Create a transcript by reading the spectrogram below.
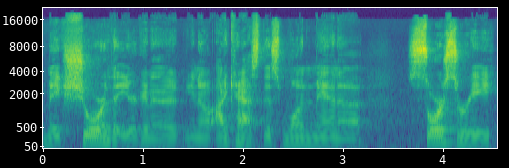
make sure that you're gonna, you know, I cast this one mana sorcery,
